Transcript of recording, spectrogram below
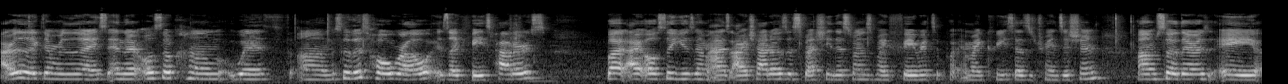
I really like them, really nice. And they also come with, um, so this whole row is like face powders. But I also use them as eyeshadows, especially this one is my favorite to put in my crease as a transition. Um, so there's a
